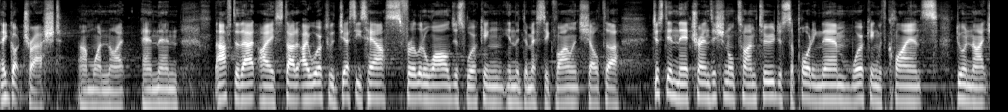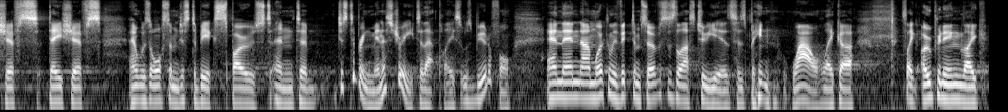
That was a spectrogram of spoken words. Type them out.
it got trashed um, one night, and then after that, I started. I worked with Jesse's house for a little while, just working in the domestic violence shelter, just in their transitional time too, just supporting them, working with clients, doing night shifts, day shifts, and it was awesome just to be exposed and to just to bring ministry to that place. It was beautiful. And then um, working with victim services the last two years has been wow, like a, it's like opening like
